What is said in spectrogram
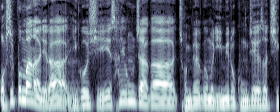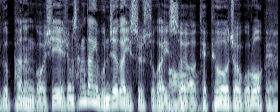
없을 뿐만 아니라 네. 이것이 사용자가 전별금을 임의로 공제해서 지급하는 것이 좀 상당히 문제가 있을 수가 있어요. 어. 대표적으로 네.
